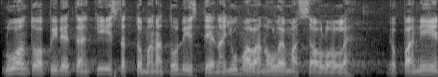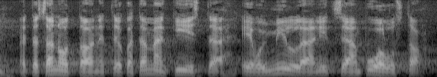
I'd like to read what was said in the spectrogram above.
Luontoa pidetään kiistattomana todisteena Jumalan olemassaololle, jopa niin, että sanotaan, että joka tämän kiistää, ei voi millään itseään puolustaa.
